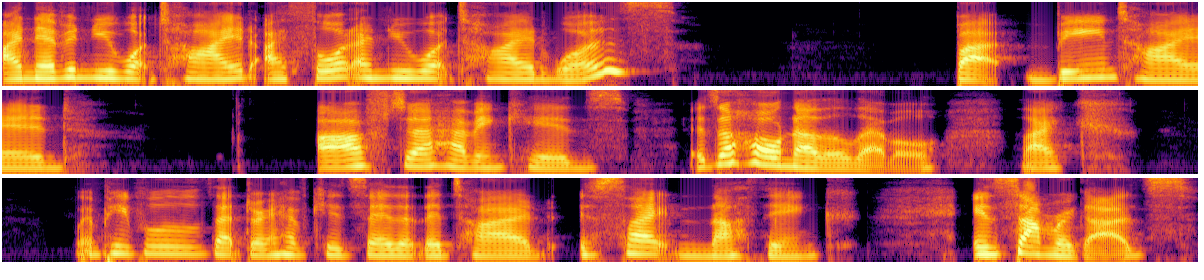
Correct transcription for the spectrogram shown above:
I never knew what tired. I thought I knew what tired was. But being tired after having kids, it's a whole nother level. Like when people that don't have kids say that they're tired, it's like nothing in some regards.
